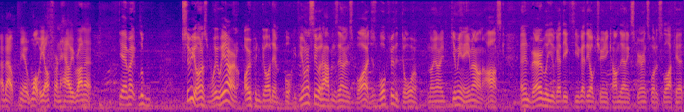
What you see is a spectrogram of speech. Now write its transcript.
about you know what we offer and how we run it. Yeah, mate. Look, to be honest, we, we are an open goddamn book. If you want to see what happens down in Inspire, just walk through the door. You know, give me an email and ask, and invariably you'll get the you get the opportunity to come down and experience what it's like at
